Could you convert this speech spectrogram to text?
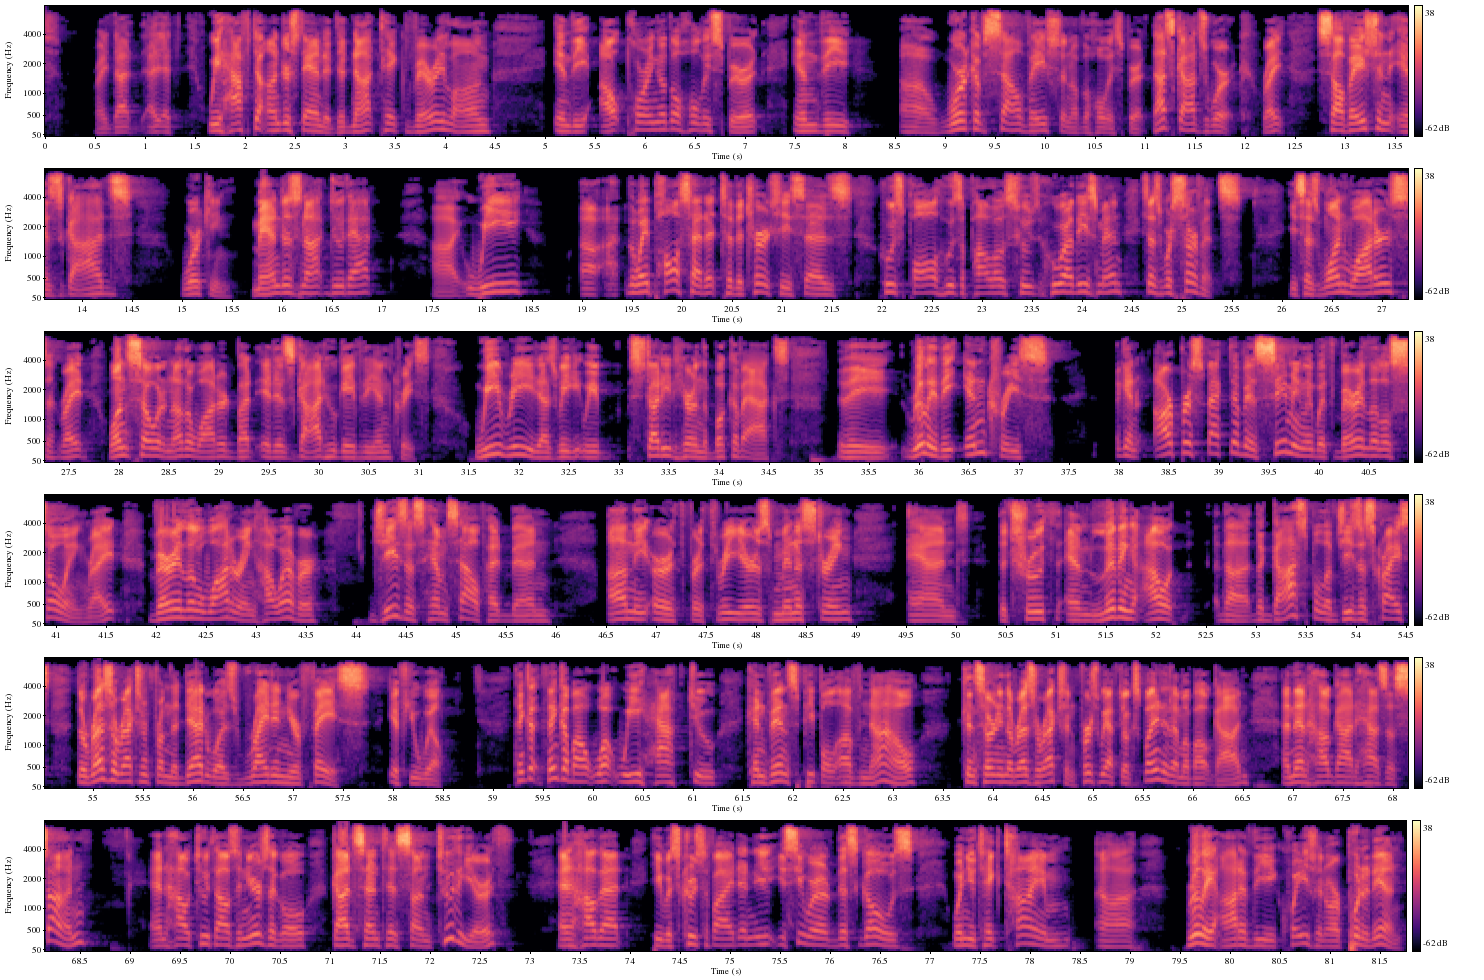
right? That it, we have to understand it did not take very long in the outpouring of the Holy Spirit, in the uh, work of salvation of the Holy Spirit. That's God's work, right? Salvation is God's working. Man does not do that. Uh, we, uh, the way Paul said it to the church, he says, "Who's Paul? Who's Apollos? Who's who are these men?" He says, "We're servants." He says, "One waters, right? One sowed, another watered, but it is God who gave the increase." We read as we we studied here in the book of Acts, the really the increase. Again, our perspective is seemingly with very little sowing, right? Very little watering. However, Jesus himself had been on the earth for three years ministering and the truth and living out the, the gospel of Jesus Christ. The resurrection from the dead was right in your face, if you will. Think, think about what we have to convince people of now concerning the resurrection. First, we have to explain to them about God, and then how God has a son, and how 2,000 years ago God sent his son to the earth, and how that he was crucified. And you, you see where this goes when you take time uh, really out of the equation or put it in.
